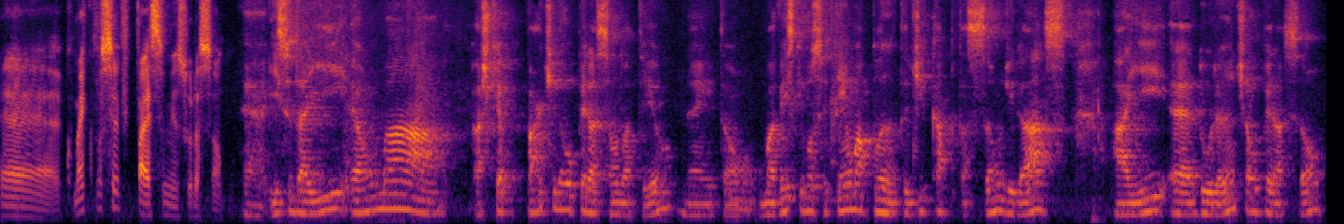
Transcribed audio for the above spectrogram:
É, como é que você faz essa mensuração? É, isso daí é uma. Acho que é parte da operação do aterro, né? Então, uma vez que você tem uma planta de captação de gás, aí é, durante a operação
